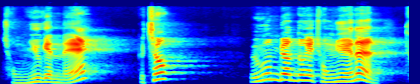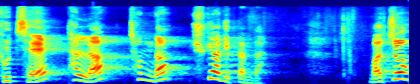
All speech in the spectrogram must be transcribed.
종류겠네. 그쵸? 의문 변동의 종류에는 교체, 탈락, 첨가, 축약이 있단다. 맞죠?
